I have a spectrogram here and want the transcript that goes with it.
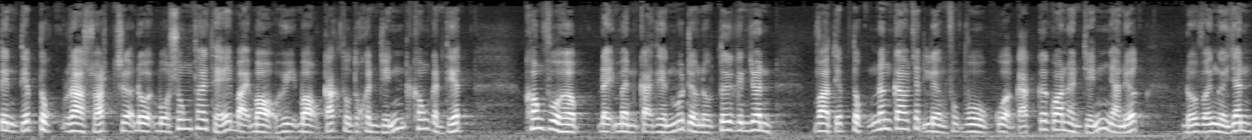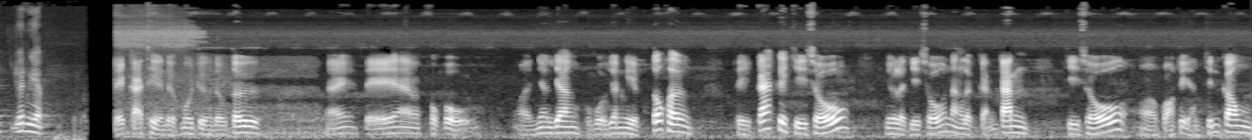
tỉnh tiếp tục ra soát sửa đổi bổ sung thay thế bãi bỏ hủy bỏ các thủ tục hành chính không cần thiết, không phù hợp, đẩy mạnh cải thiện môi trường đầu tư kinh doanh và tiếp tục nâng cao chất lượng phục vụ của các cơ quan hành chính nhà nước đối với người dân, doanh nghiệp. Để cải thiện được môi trường đầu tư, đấy, để phục vụ nhân dân, phục vụ doanh nghiệp tốt hơn thì các cái chỉ số như là chỉ số năng lực cạnh tranh, chỉ số ờ, quản trị hành chính công,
